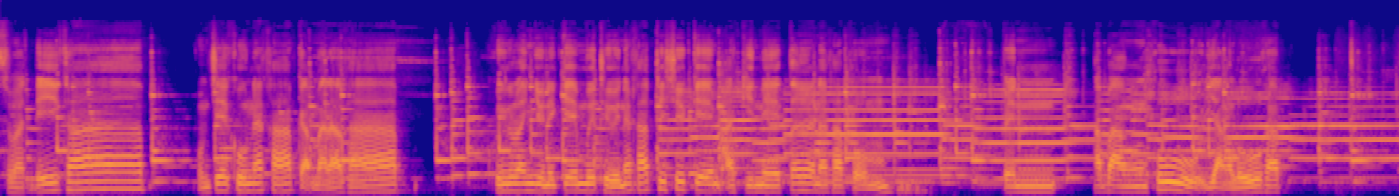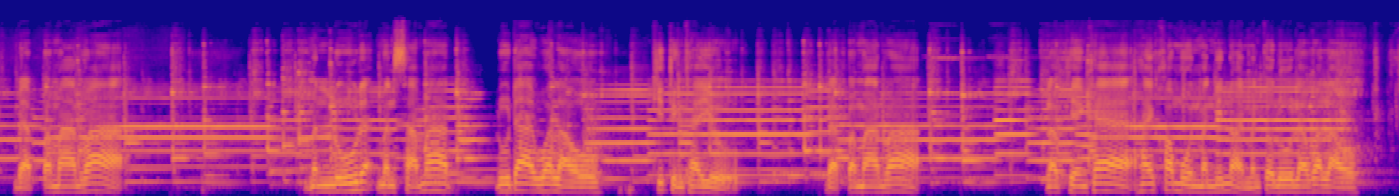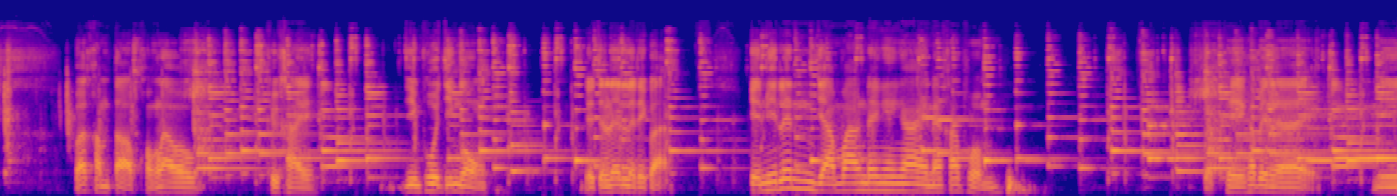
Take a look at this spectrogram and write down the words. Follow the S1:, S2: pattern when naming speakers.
S1: สวัสดีครับ ผมเจคุงนะครับ กลับมาแล้วครับ คุณกำลังอยู่ในเกมมือถือนะครับ ที่ชื่อเกม Akinator นะครับผม เป็นอบังผู้อย่างรู้ครับ แบบประมาณว่า มันรู้และมันสามารถรู้ได้ว่าเราคิดถึงใครอยู่ แบบประมาณว่า เราเพียงแค่ให้ข้อมูลมันนิดหน่อย มันก็รู้แล้วว่าเรา ว่าคำตอบของเราคือใคร ยิ่งพูดยิ่งงง เดี๋ยวจะเล่นเลยดีกว่า เกมนี้เล่นยามว่างได้ง่าย ๆนะครับผมกดเพลย์เข้าไปเลย มี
